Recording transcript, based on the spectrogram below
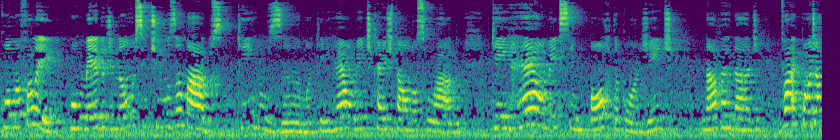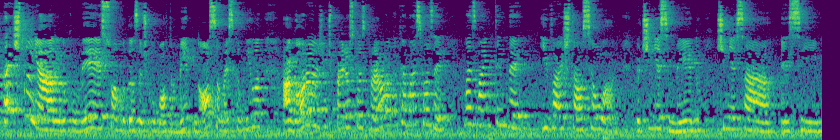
como eu falei, por medo de não nos sentirmos amados. Quem nos ama, quem realmente quer estar ao nosso lado, quem realmente se importa com a gente, na verdade, vai pode até estranhar ali no começo a mudança de comportamento. Nossa, mas Camila, agora a gente pede as coisas para ela, ela não quer mais fazer. Mas vai entender e vai estar ao seu lado. Eu tinha esse medo, tinha essa esse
